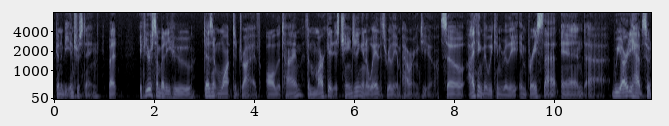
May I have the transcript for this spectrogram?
going to be interesting, but if you're somebody who doesn't want to drive all the time, the market is changing in a way that's really empowering to you. So I think that we can really embrace that, and uh, we already have. So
